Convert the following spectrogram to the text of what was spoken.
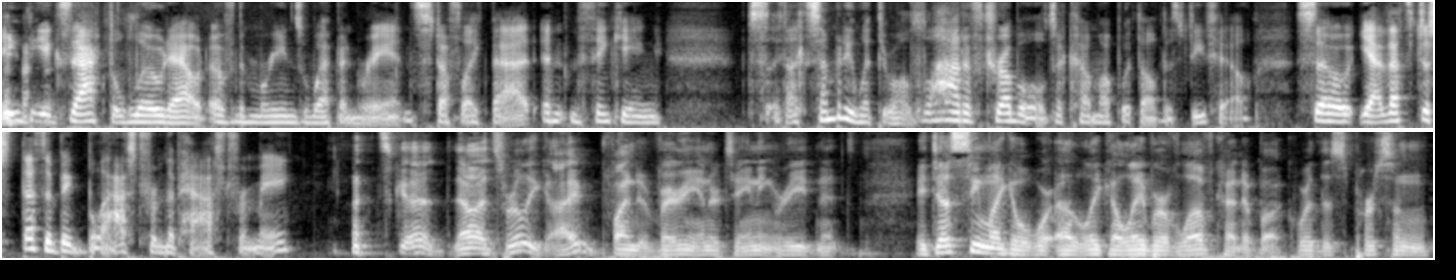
the exact loadout of the Marines' weaponry and stuff like that, and thinking like somebody went through a lot of trouble to come up with all this detail. So yeah, that's just that's a big blast from the past from me. That's good. No, it's really I find it very entertaining read, it it does seem like a, a uh, like a labor of love kind of book where this person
